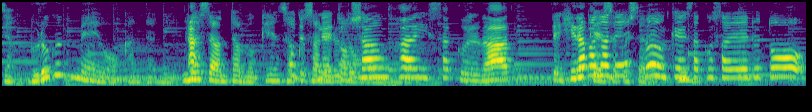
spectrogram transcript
じゃあブログ名を簡単に皆さん多分検索されると思う。そうですね、上海桜ってひらがなで検索したらうん、検索されると、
